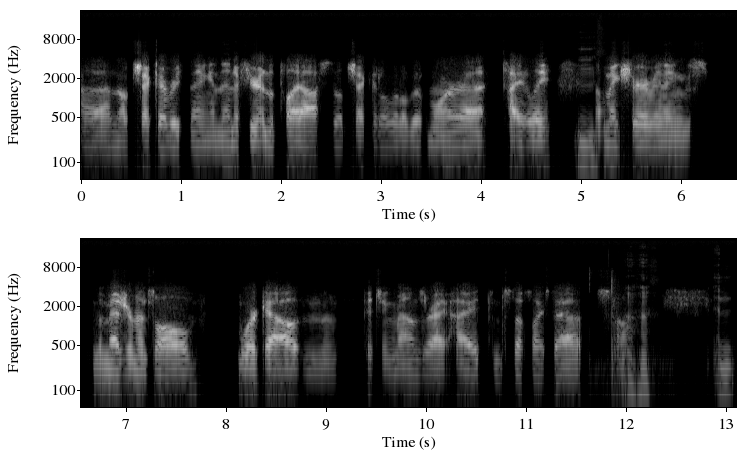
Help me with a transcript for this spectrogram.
uh, and they'll check everything. And then if you're in the playoffs, they'll check it a little bit more uh, tightly. Mm. They'll make sure everything's the measurements all work out and the pitching mound's right height and stuff like that. So. Uh-huh. And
